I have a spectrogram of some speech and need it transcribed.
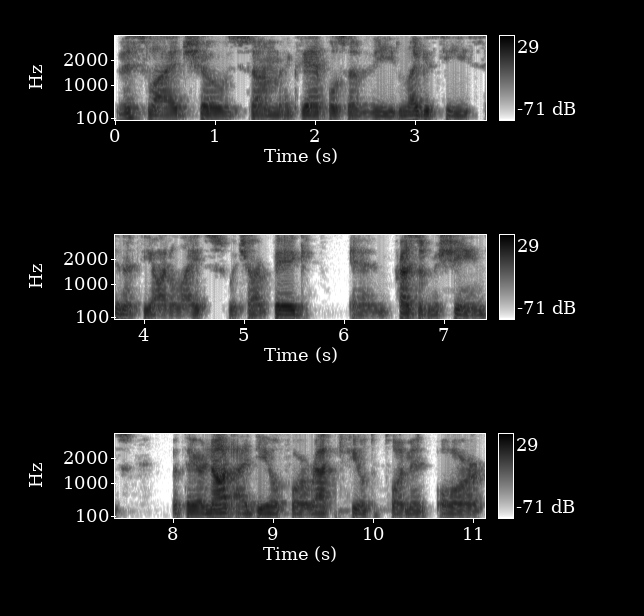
This slide shows some examples of the legacy cinetheodolites, which are big impressive machines, but they are not ideal for rapid field deployment or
